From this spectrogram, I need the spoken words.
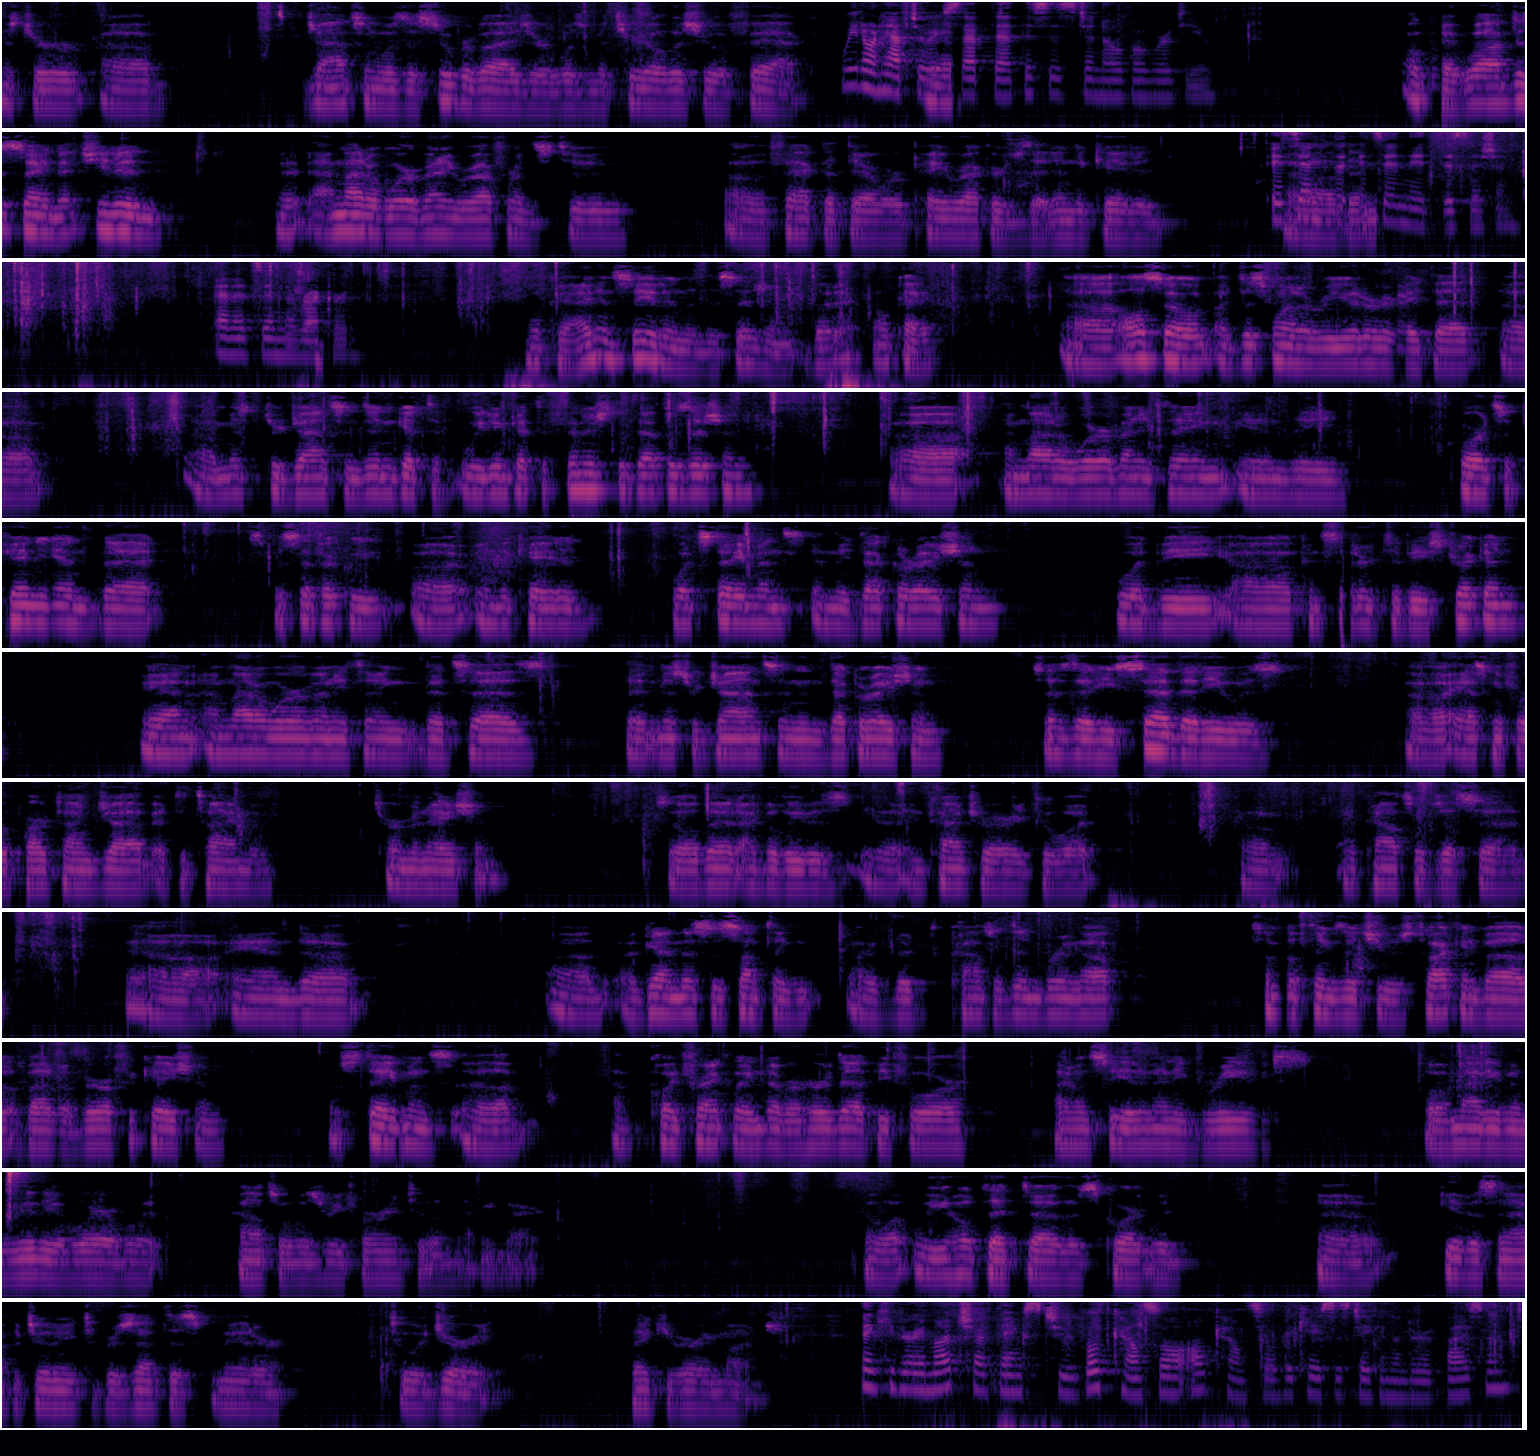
Mr. Uh, Johnson was a supervisor, was a material issue of fact. We don't have to accept that. This is de novo review. Okay, well, I'm just saying that she didn't, I'm not aware of any reference to uh, the fact that there were pay records that indicated, It's in Uh, the, it's in the decision. and it's in the record. Okay, I didn't see it in the decision, but, okay. Uh, also, I just want to reiterate that, uh, uh, Mr. Johnson didn't get to, we didn't get to finish the deposition. Uh, I'm not aware of anything in the court's opinion that specifically, uh, indicated what statements in the declaration would be, uh, considered to be stricken. And I'm not aware of anything that says that Mr. Johnson in the declaration says that he said that he was asking for a part-time job at the time of termination. So that I believe is in contrary to what um, counsel just said. Uh, and uh, uh, again, this is something that counsel didn't bring up some of the things that she was talking about, about a verification of statements. I've quite frankly never heard that before. I don't see it in any briefs. So I'm not even really aware of what counsel was referring to in that regard. We hope that uh, this court would uh, give us an opportunity to present this matter to a jury. Thank you very much. Thank you very much. Our thanks to both counsel, all counsel. The case is taken under advisement.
